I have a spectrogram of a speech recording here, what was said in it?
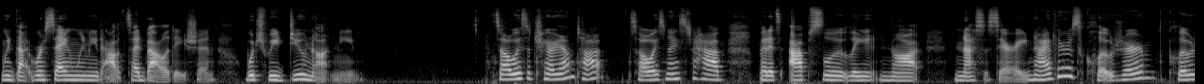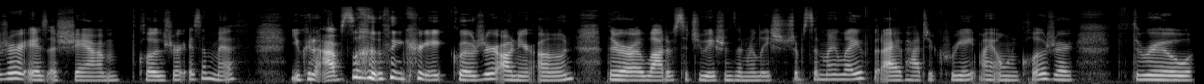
We, that we're saying we need outside validation, which we do not need. It's always a cherry on top. It's always nice to have, but it's absolutely not necessary. Neither is closure. Closure is a sham, closure is a myth. You can absolutely create closure on your own. There are a lot of situations and relationships in my life that I have had to create my own closure through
